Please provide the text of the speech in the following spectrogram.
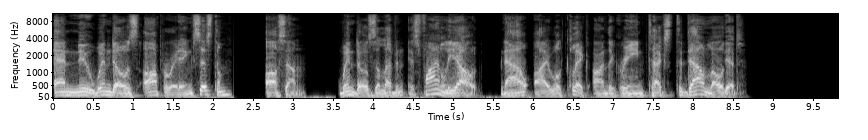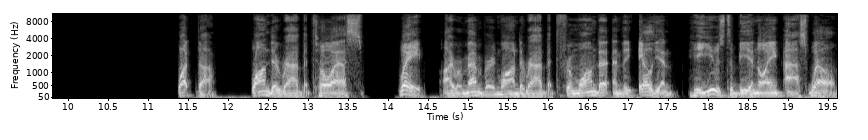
And new Windows operating system? Awesome. Windows 11 is finally out, now I will click on the green text to download it. What the? Wanda Rabbit OS. Wait, I remembered Wanda Rabbit from Wanda and the Alien, he used to be annoying as well.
